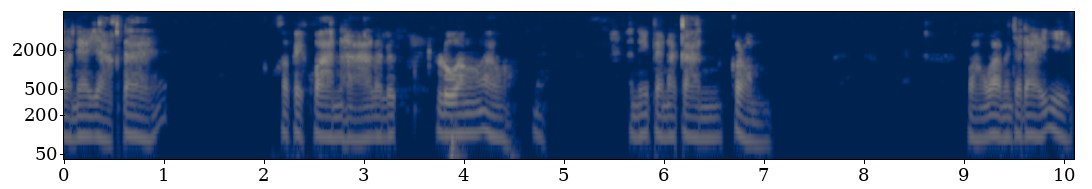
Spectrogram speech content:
ตอนนี้อยากได้ ก็ไปควานหาระลึกล้วงเอา อันนี้เป็นอาการกล่อม หวังว่ามันจะได้อีก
